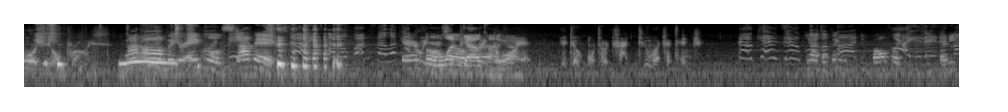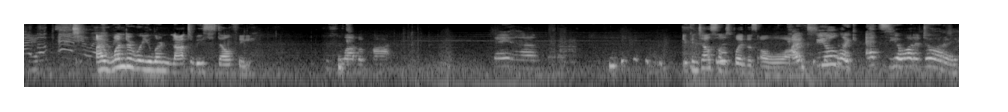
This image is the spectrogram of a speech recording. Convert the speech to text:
what's your price? Not all, but your ankles. Stop it. Care for Or one yourself, gal girlie. kinda. You don't want to attract too much attention. Yeah, don't they involve like confetti cannons? I wonder where you learned not to be stealthy. Lava pot. Hey, hon. You can tell Slim's played this a lot. I feel like Ezio Auditore.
